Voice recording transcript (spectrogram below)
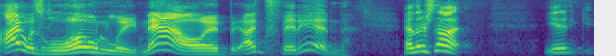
I was lonely. Now I'd, I'd fit in. And there's not you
